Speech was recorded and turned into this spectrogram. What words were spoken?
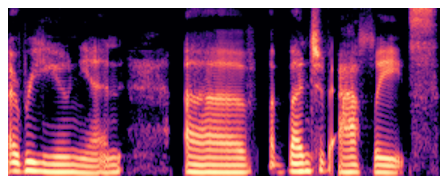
a reunion of a bunch of athletes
